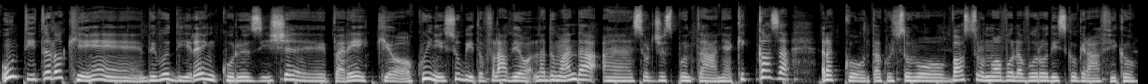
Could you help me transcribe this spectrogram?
Un titolo che devo dire incuriosisce parecchio. Quindi subito Flavio la domanda eh, sorge spontanea. Che cosa racconta questo vostro nuovo lavoro discografico?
